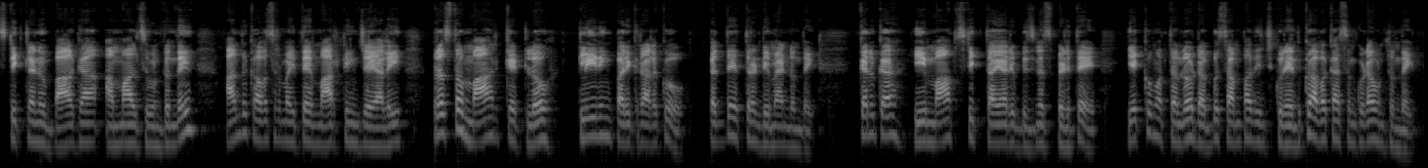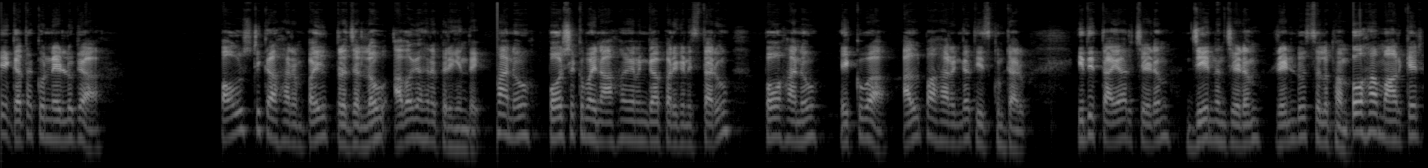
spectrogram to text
స్టిక్లను బాగా అమ్మాల్సి ఉంటుంది. అందుకు అవసరమైతే మార్కెటింగ్ చేయాలి. ప్రస్తుతం మార్కెట్లో క్లీనింగ్ పరికరాలకు పెద్ద ఎత్తున డిమాండ్ ఉంది. కనుక ఈ మాప్ స్టిక్ తయారీ బిజినెస్ పెడితే ఎక్కువ మొత్తంలో డబ్బు సంపాదించుకునేందుకు అవకాశం కూడా ఉంటుంది. గత కొన్నేళ్ళుగా పౌష్టికాహారంపై ప్రజల్లో అవగాహన పెరిగింది. పోహాను పోషకమైన ఆహారంగా పరిగణిస్తారు. పోహాను ఎక్కువ అల్పాహారంగా తీసుకుంటారు. ఇది తయారు చేయడం జీర్ణం చేయడం రెండు సులభం. పోహా మార్కెట్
